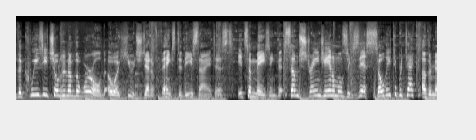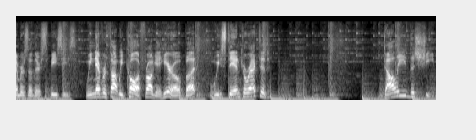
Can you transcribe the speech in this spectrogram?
The queasy children of the world owe a huge debt of thanks to these scientists. It's amazing that some strange animals exist solely to protect other members of their species. We never thought we'd call a frog a hero, but we stand corrected. Dolly the Sheep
